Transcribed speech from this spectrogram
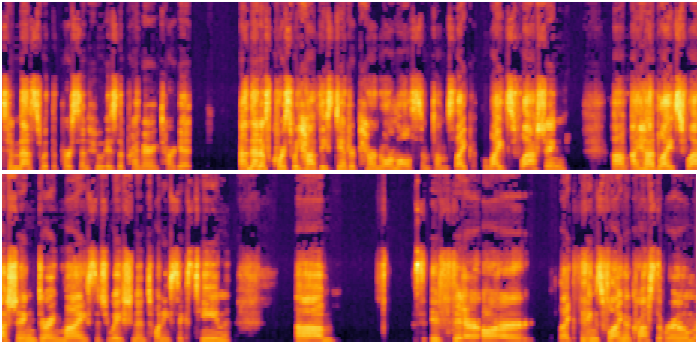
to mess with the person who is the primary target. And then, of course, we have these standard paranormal symptoms like lights flashing. Um, I had lights flashing during my situation in 2016. Um, if there are like things flying across the room,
